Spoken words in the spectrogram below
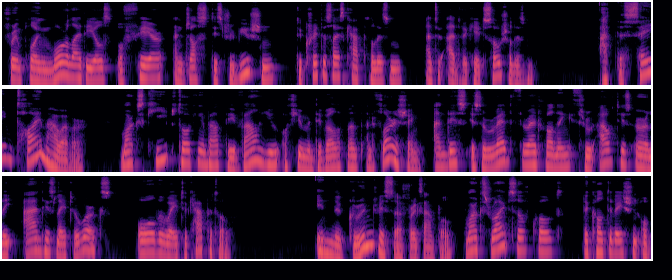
for employing moral ideals of fair and just distribution to criticize capitalism and to advocate socialism. At the same time, however, Marx keeps talking about the value of human development and flourishing, and this is a red thread running throughout his early and his later works, all the way to Capital. In the Grundrisse, for example, Marx writes of, quote, the cultivation of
